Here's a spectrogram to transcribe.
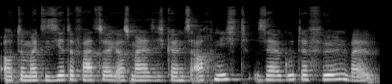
Automatisierte Fahrzeuge aus meiner Sicht können es auch nicht sehr gut erfüllen, weil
